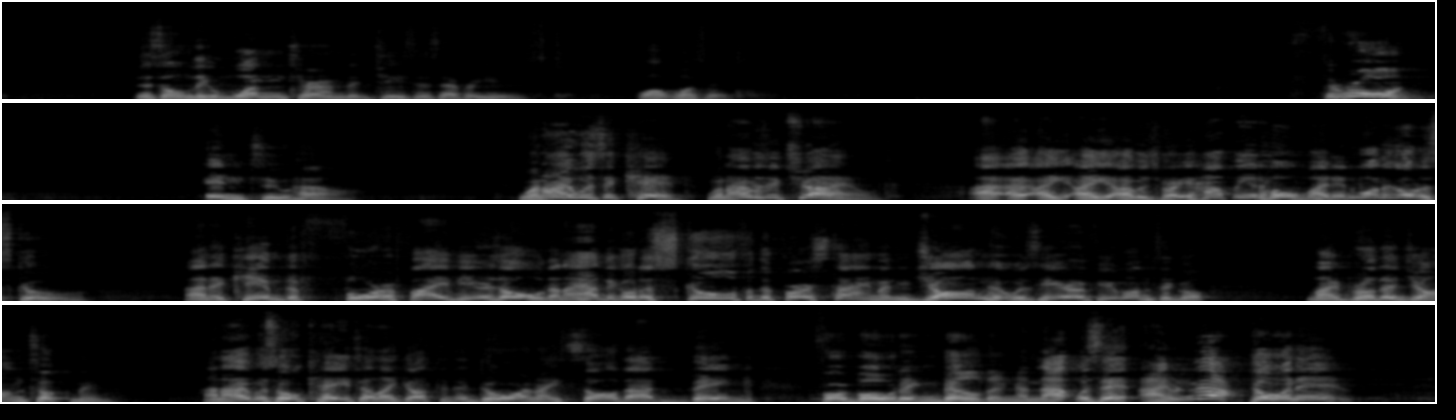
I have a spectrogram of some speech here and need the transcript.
There's only one term that Jesus ever used. What was it? Thrown into hell. When I was a kid, when I was a child, I, I, I, was very happy at home. I didn't want to go to school. And I came to four or five years old, and I had to go to school for the first time. And John, who was here a few months ago, my brother John took me. And I was okay till I got to the door and I saw that big foreboding building. And that was it. I'm not going in.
